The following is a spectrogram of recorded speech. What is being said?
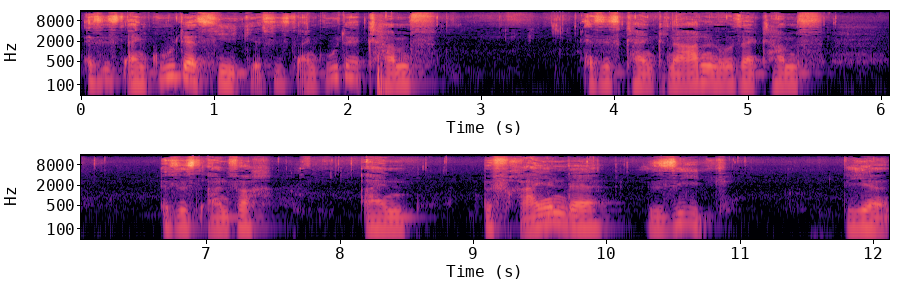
Es ist ein guter Sieg, es ist ein guter Kampf, es ist kein gnadenloser Kampf, es ist einfach ein befreiender Sieg. Wir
